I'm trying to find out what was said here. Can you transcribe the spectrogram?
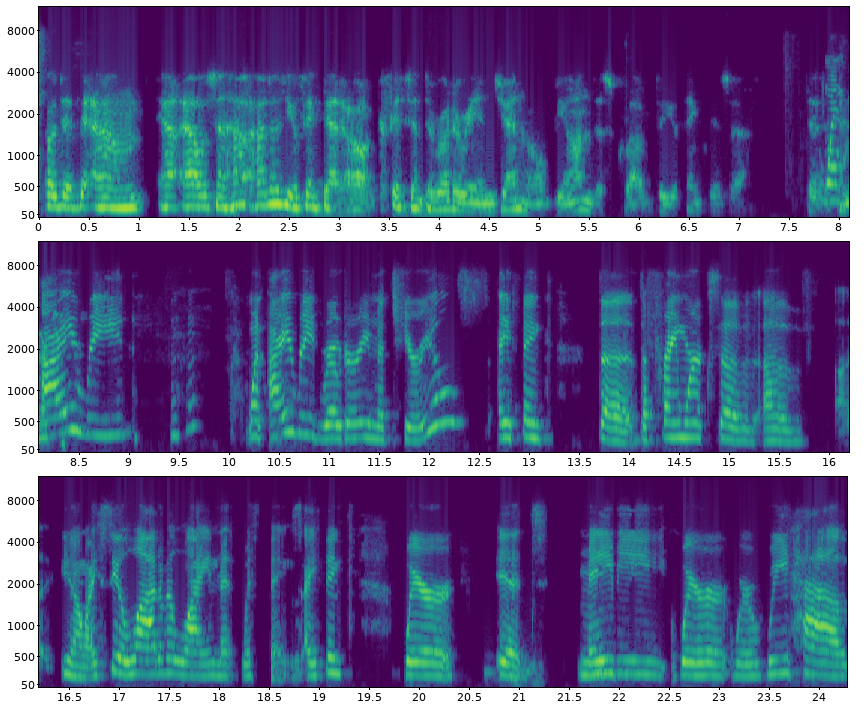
So did, um, Al- Allison, how, how does you think that uh, fits into Rotary in general beyond this club? Do you think there's a? there's when connection? I read, Mhm. when I read Rotary materials, I think the the frameworks of of uh, you know I see a lot of alignment with things. I think where it maybe where where we have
